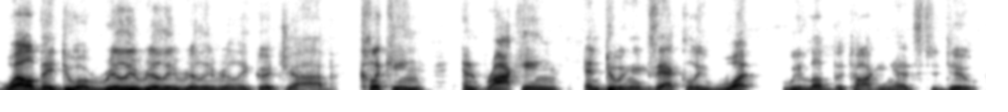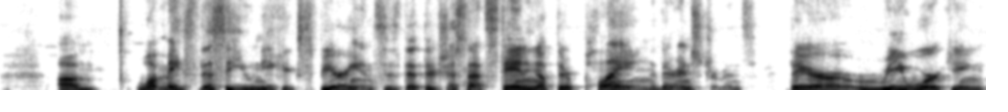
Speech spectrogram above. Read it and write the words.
well, they do a really, really, really, really good job clicking and rocking and doing exactly what we love the Talking Heads to do. Um, what makes this a unique experience is that they're just not standing up there playing their instruments. They are reworking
